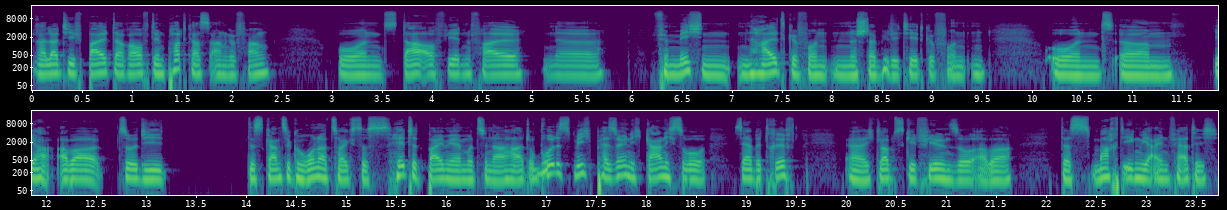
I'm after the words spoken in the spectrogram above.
relativ bald darauf den Podcast angefangen und da auf jeden Fall eine für mich einen Halt gefunden, eine Stabilität gefunden. Und ähm, ja, aber so die, das ganze Corona-Zeugs, das hittet bei mir emotional hart, obwohl es mich persönlich gar nicht so sehr betrifft. Äh, ich glaube, es geht vielen so, aber das macht irgendwie einen fertig.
